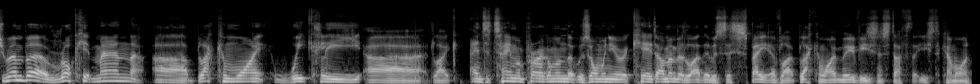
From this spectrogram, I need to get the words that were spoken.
Do you remember Rocket Man, that uh, black and white weekly uh, like entertainment program that was on when you were a kid? I remember like there was this spate of like black and white movies and stuff that used to come on,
